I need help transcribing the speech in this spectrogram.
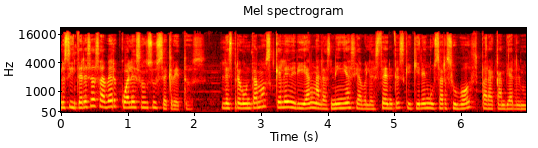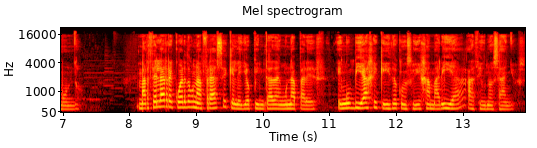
Nos interesa saber cuáles son sus secretos. Les preguntamos qué le dirían a las niñas y adolescentes que quieren usar su voz para cambiar el mundo. Marcela recuerda una frase que leyó pintada en una pared, en un viaje que hizo con su hija María hace unos años.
